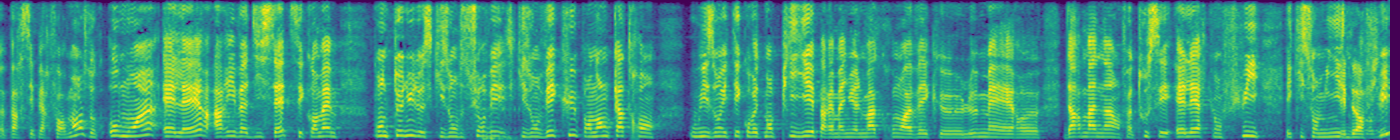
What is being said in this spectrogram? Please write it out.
euh, par ses performances. Donc, au moins, LR arrive à 17. C'est quand même, compte tenu de ce qu'ils ont, qu'ils ont vécu pendant 4 ans, où ils ont été complètement pillés par Emmanuel Macron avec euh, le maire, euh, Darmanin, enfin, tous ces LR qui ont fui et qui sont ministres aujourd'hui.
